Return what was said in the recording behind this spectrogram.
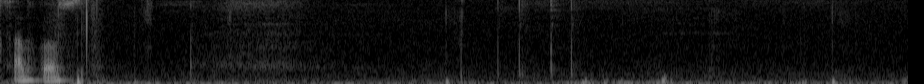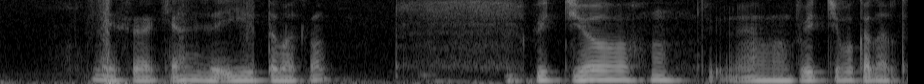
Sağlık olsun. Neyse kendinize iyi de bakın. Video e, video bu kadardı.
